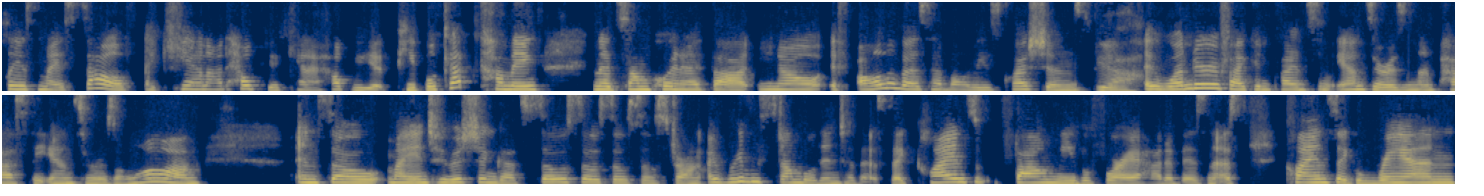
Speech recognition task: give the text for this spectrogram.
place myself. I cannot help you. I cannot help you. Yet people kept coming. And at some point I thought, you know, if all of us have all these questions, yeah. I wonder if I can find some answers and then pass the answers along. And so my intuition got so, so, so, so strong. I really stumbled into this. Like clients found me before I had a business. Clients like ran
